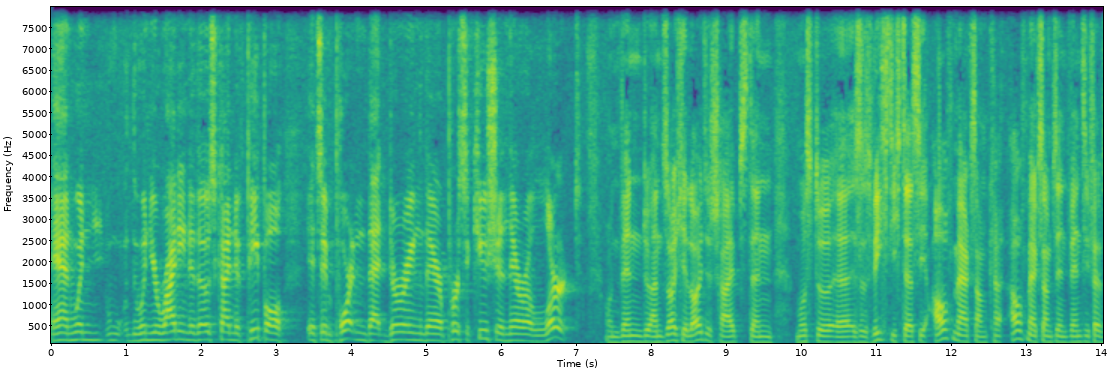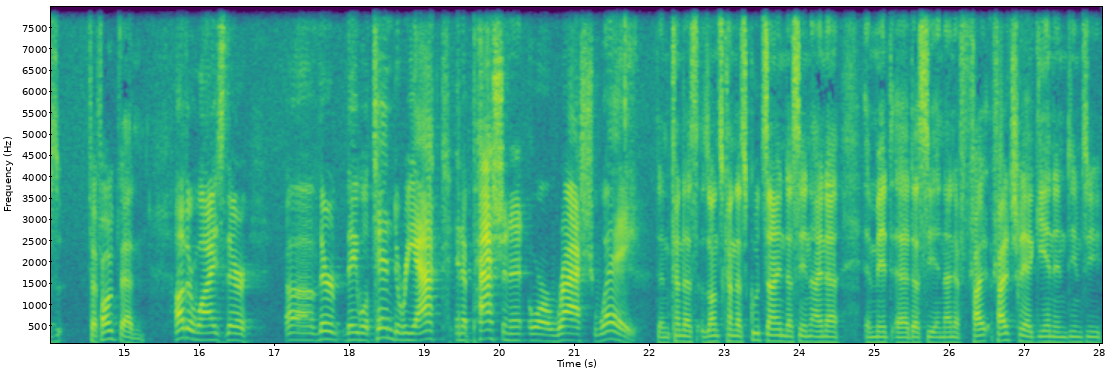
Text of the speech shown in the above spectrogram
And when, when you're writing to those kind of people, it's important that during their persecution, they're alert. Und wenn du an solche Leute schreibst, dann musst du, äh, ist es wichtig, dass sie aufmerksam, aufmerksam sind, wenn sie ver verfolgt werden. Otherwise, they're, uh, they will tend to react in a passionate or a rash way. Dann kann das, sonst kann das gut sein, dass sie in einer, mit, äh, dass sie in einer Fal falsch reagieren, indem sie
